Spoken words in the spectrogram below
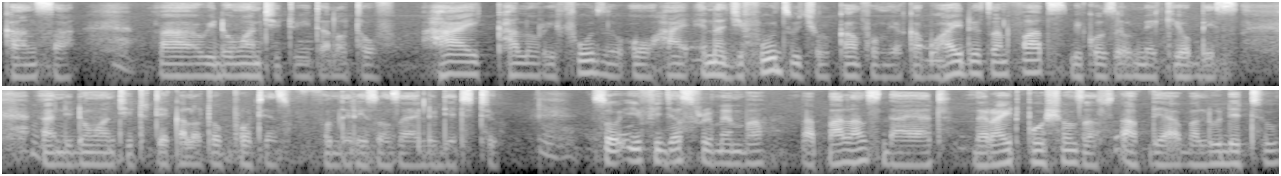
cancer. Mm-hmm. Uh, we don't want you to eat a lot of high calorie foods or high energy foods, which will come from your carbohydrates and fats because they'll make mm-hmm. you obese. And we don't want you to take a lot of proteins for the reasons I alluded to. Mm-hmm. So if you just remember a balanced diet, the right portions as up there I've alluded to,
